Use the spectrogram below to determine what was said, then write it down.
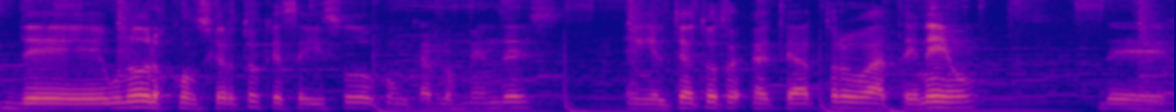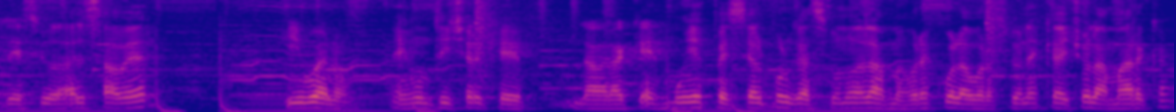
de uno de los conciertos que se hizo con Carlos Méndez en el Teatro, teatro Ateneo de, Ciudad del Saber. Y bueno, es un t-shirt que la verdad que es muy especial porque ha sido una de las mejores colaboraciones que ha hecho la marca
